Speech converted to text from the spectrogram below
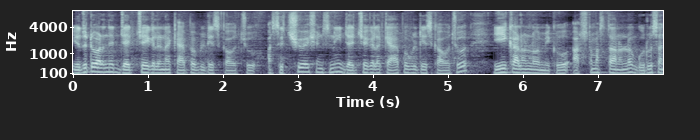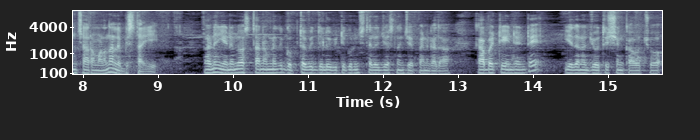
ఎదుటి వాళ్ళని జడ్జ్ చేయగలిగిన క్యాపబిలిటీస్ కావచ్చు ఆ సిచ్యువేషన్స్ని జడ్జ్ చేయగల క్యాపబిలిటీస్ కావచ్చు ఈ కాలంలో మీకు అష్టమ స్థానంలో గురు సంచారం వలన లభిస్తాయి. అలానే ఎనిమిదవ స్థానం అనేది గుప్త విద్యలు వీటి గురించి తెలియజేస్తుందని చెప్పాను కదా. కాబట్టి ఏంటంటే ఏదైనా జ్యోతిష్యం కావచ్చు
